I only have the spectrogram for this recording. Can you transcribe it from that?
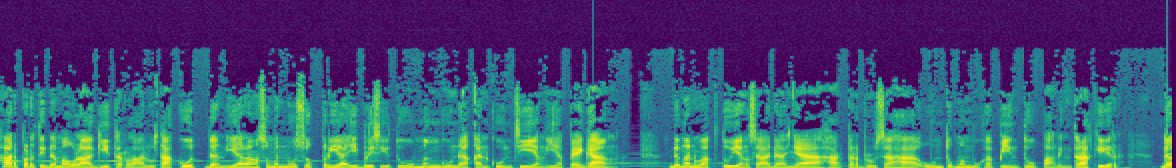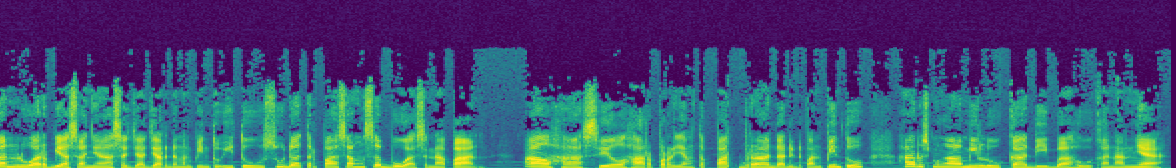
Harper tidak mau lagi terlalu takut dan ia langsung menusuk pria iblis itu menggunakan kunci yang ia pegang. Dengan waktu yang seadanya, Harper berusaha untuk membuka pintu paling terakhir, dan luar biasanya sejajar dengan pintu itu sudah terpasang sebuah senapan. Alhasil Harper yang tepat berada di depan pintu harus mengalami luka di bahu kanannya.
